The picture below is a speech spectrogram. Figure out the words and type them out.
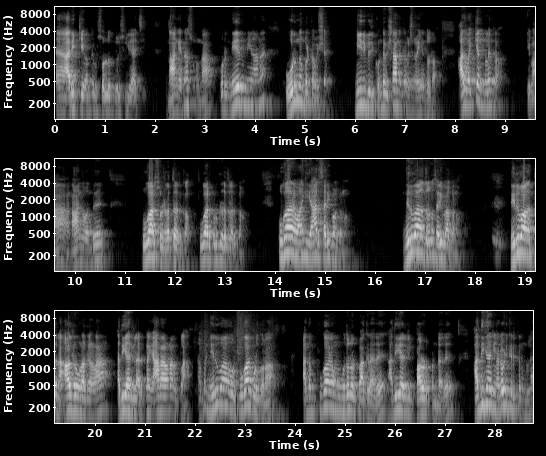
அறிக்கை வந்து சொல்லுன்னு சொல்லி சொல்லியாச்சு. நாங்க என்ன சொன்னோம்னா ஒரு நேர்மையான ஒரு நம்பர் கமிஷன் நீதிபதி கொண்ட விசாரணை கமிஷன் வைங்கன்னு சொல்றோம். அது வைக்கணும்லங்கிறோம் இவன் நாங்க வந்து புகார் சொல்ற இடத்துல இருக்கோம். புகார் கொடுக்குற இடத்துல இருக்கோம். புகாரை வாங்கி யார் சரி பார்க்கணும்? நிர்வாகத்திற்கும் சரி பார்க்கணும். நிர்வாகத்தில் ஆளுநர்களாக இருக்கலாம் அதிகாரிகளாக இருக்கலாம் யாராவது இருக்கலாம். அப்போ நிர்வாகம் ஒரு புகார் கொடுக்குறோம். அந்த புகாரை முதல்வர் பார்க்குறாரு அதிகாரிகள் ஃபார்வர்ட் பண்ணுறாரு அதிகாரிகள் நடவடிக்கை எடுக்கணும்ல.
